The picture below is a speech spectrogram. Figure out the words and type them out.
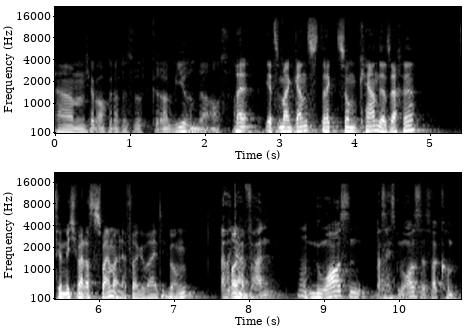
Ähm, Ich habe auch gedacht, es wird gravierender ausfallen. weil jetzt mal ganz direkt zum Kern der Sache. Für mich war das zweimal eine Vergewaltigung. Aber Und- da waren Nuancen, was heißt Nuancen? Das war, kom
